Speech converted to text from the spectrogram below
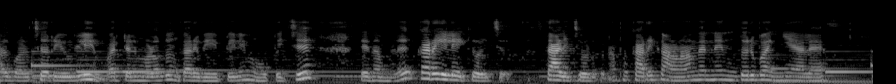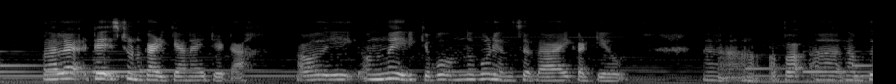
അതുപോലെ ചെറിയുള്ളിയും വറ്റൽമുളകും കറിവേപ്പിലയും മൂപ്പിച്ച് നമ്മൾ കറിയിലേക്ക് ഒഴിച്ച് താളിച്ച് കൊടുക്കണം. അപ്പോൾ കറി കാണാൻ തന്നെ എന്തൊരു ഭംഗിയാലേ അപ്പോൾ നല്ല ടേസ്റ്റാണ് കഴിക്കാനായിട്ട് കേട്ടാ അപ്പോൾ ഈ ഒന്ന് ഇരിക്കുമ്പോൾ ഒന്നും കൂടി ഒന്ന് ചെറുതായി കട്ടിയാവും. അപ്പോൾ നമുക്ക്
